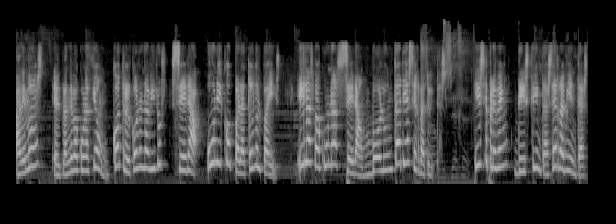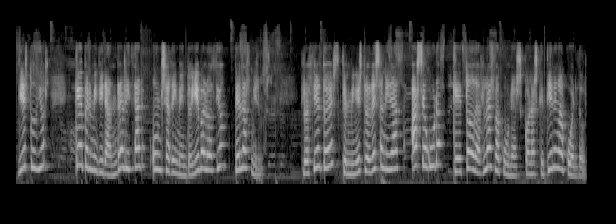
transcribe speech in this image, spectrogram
Además, el plan de vacunación contra el coronavirus será único para todo el país y las vacunas serán voluntarias y gratuitas. Y se prevén distintas herramientas y estudios que permitirán realizar un seguimiento y evaluación de las mismas. Lo cierto es que el ministro de Sanidad asegura que todas las vacunas con las que tienen acuerdos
